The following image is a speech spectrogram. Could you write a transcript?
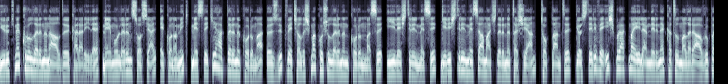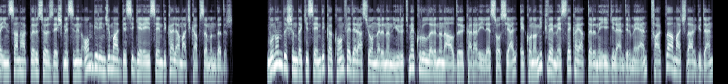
yürütme kurullarının aldığı karar ile, memurların sosyal, ekonomik, mesleki haklarını koruma, özlük ve çalışma koşullarının korunması, iyileştirilmesi, geliştirilmesi amaçlarını taşıyan, toplantı, gösteri ve iş bırakma eylemlerine katılmaları Avrupa İnsan Hakları Sözleşmesi'nin 11. maddesi gereği sendikal amaç kapsamındadır. Bunun dışındaki sendika konfederasyonlarının yürütme kurullarının aldığı karar ile sosyal, ekonomik ve meslek hayatlarını ilgilendirmeyen, farklı amaçlar güden,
